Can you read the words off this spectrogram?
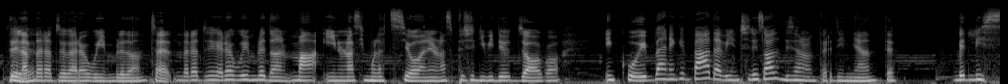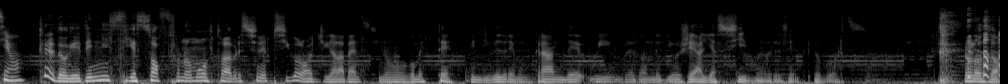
sì. dell'andare a giocare a Wimbledon. Cioè, andare a giocare a Wimbledon, ma in una simulazione, una specie di videogioco in cui bene che vada, vinci dei soldi se non perdi niente. Bellissimo. Credo che i tennisti che soffrono molto la pressione psicologica la pensino come te. Quindi vedremo un grande Wimbledon di Oceania Aliassim, per esempio, forse. Non lo so.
